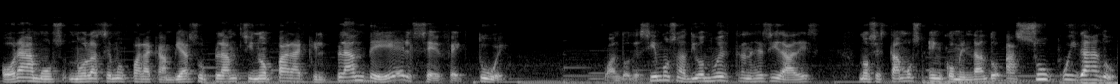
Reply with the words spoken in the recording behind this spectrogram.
oramos, no lo hacemos para cambiar su plan, sino para que el plan de Él se efectúe. Cuando decimos a Dios nuestras necesidades, nos estamos encomendando a su cuidado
